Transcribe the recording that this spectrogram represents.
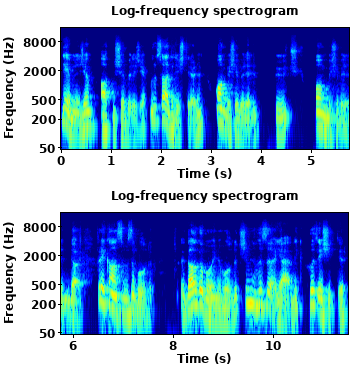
neye böleceğim? 60'a böleceğim. Bunu sadeleştirelim. 15'e bölelim 3, 15'e bölelim 4. Frekansımızı bulduk. Dalga boyunu bulduk. Şimdi hıza geldik. Hız eşittir.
